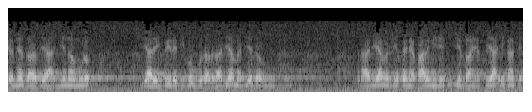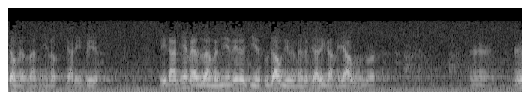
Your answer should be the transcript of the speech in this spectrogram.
လို့မြတ်စွာဘုရားမြင်တော်မူလို့ຢာရိတ်ပေးတယ်ဒီပုဂ္ဂိုလ်တော်သရာတရားမပြတ်တော့ဘူး သရာတရားမပြည့်ဖဲနဲ့ပါရမီတွေပြည့်ကျင်သွားရင်ဘုရားဧကံဖြစ်တော်မယ်ဆိုတာမြင်လို့ຢာရိပေးတယ်ဧကံဖြစ်မယ်ဆိုတာမမြင်သေးလို့ရှိရင်ဆူတောင်းနေပေမဲ့လည်းຢာရိကမရဘူးလို့အဲ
